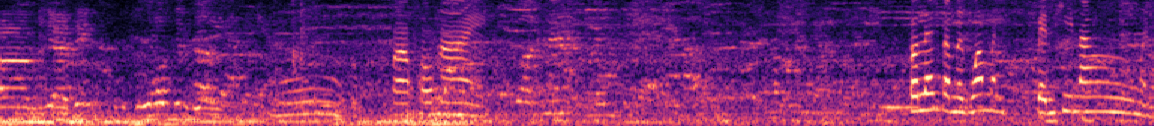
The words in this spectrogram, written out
Um, yeah, I think the wall's gonna be on this side. ฟ้าเขาให้ ตอนแรกจำนึกว่ามันเป็นที่นั่งเหมือน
